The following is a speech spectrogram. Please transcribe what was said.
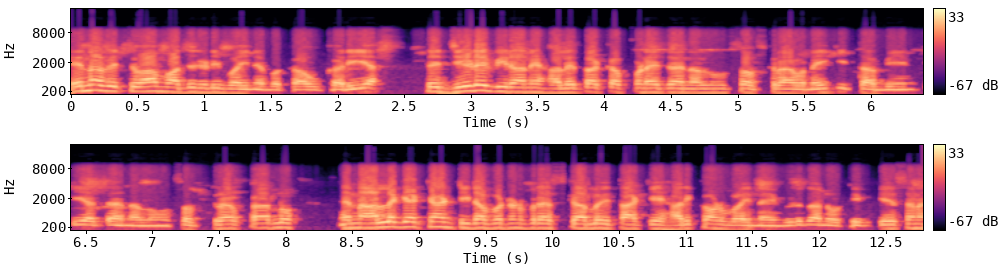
ਇਹਨਾਂ ਵਿੱਚੋਂ ਆ ਮੱਝ ਜਿਹੜੀ ਬਾਈ ਨੇ ਬਕਾਊ ਕਰੀ ਆ। ਤੇ ਜਿਹੜੇ ਵੀਰਾਂ ਨੇ ਹਾਲੇ ਤੱਕ ਆਪਣੇ ਚੈਨਲ ਨੂੰ ਸਬਸਕ੍ਰਾਈਬ ਨਹੀਂ ਕੀਤਾ, ਬੇਨਤੀ ਆ ਚੈਨਲ ਨੂੰ ਸਬਸਕ੍ਰਾਈਬ ਕਰ ਲਓ। ਤੇ ਨਾਲ ਲੱਗਿਆ ਘੰਟੀ ਦਾ ਬਟਨ ਪ੍ਰੈਸ ਕਰ ਲਓ ਤਾਂ ਕਿ ਹਰ ਇੱਕ ਆਉਣ ਵਾਲੀ ਨਵੀਂ ਵੀਡੀਓ ਦਾ ਨੋਟੀਫਿਕੇਸ਼ਨ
